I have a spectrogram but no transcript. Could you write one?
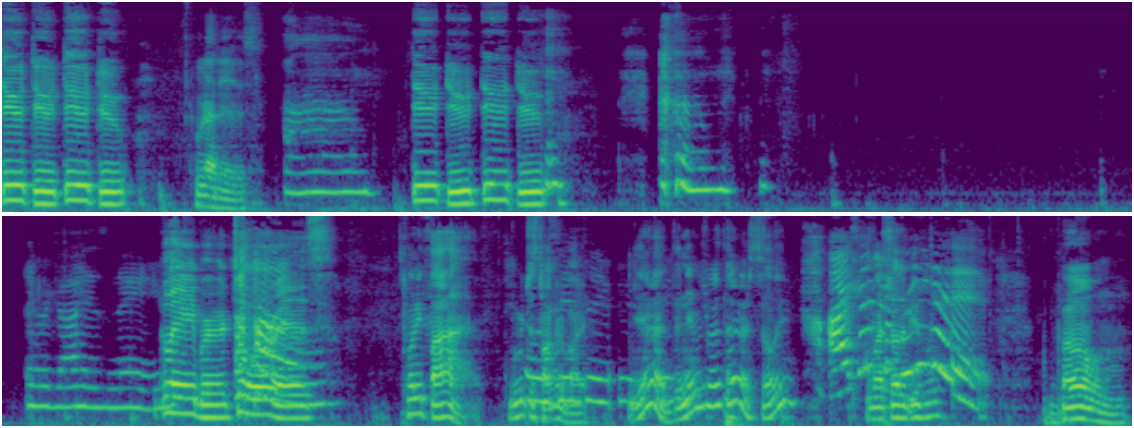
Do, do, do, do. Who that is? Um, Do, do, do, do. um, I forgot his name. Gleyber Torres. 25. We were just Oh, talking about it. it? Yeah, the name is right there, silly. I can't people? it. Boom.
